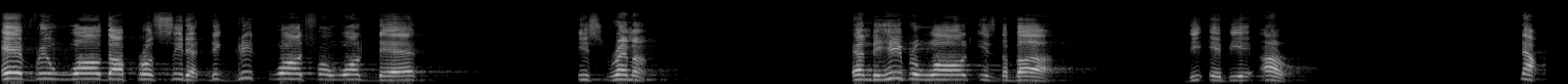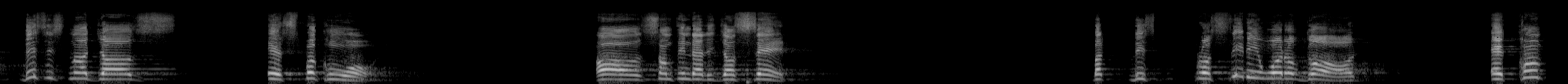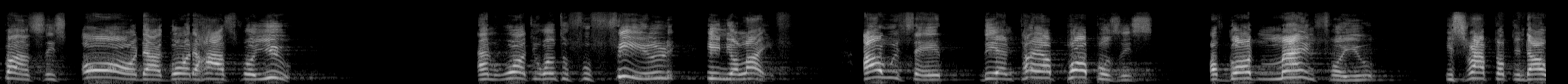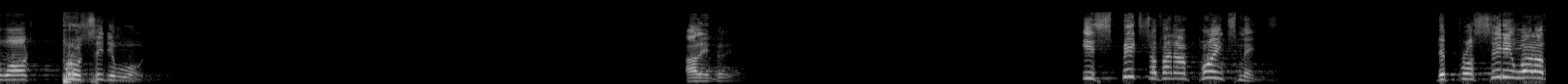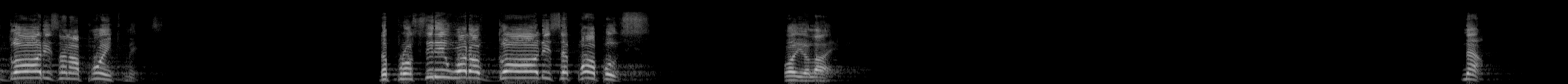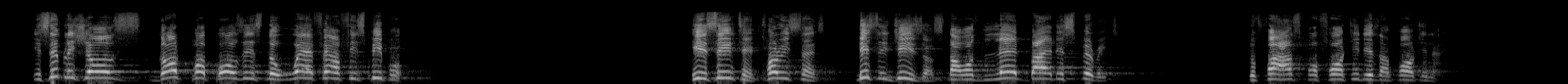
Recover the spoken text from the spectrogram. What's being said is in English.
Every word that proceeded. The Greek word for word there is rhema. And the Hebrew word is dabar. D A B A R. Now, this is not just a spoken word or something that is just said. But this proceeding word of God encompasses all that God has for you and what you want to fulfill in your life. I would say the entire purposes of God's mind for you is wrapped up in that word, proceeding word. Hallelujah. It speaks of an appointment. The proceeding word of God is an appointment. The proceeding word of God is a purpose for your life. Now, it simply shows God proposes the welfare of his people. His intent, for instance, this is Jesus that was led by the Spirit to fast for 40 days and 40 nights.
